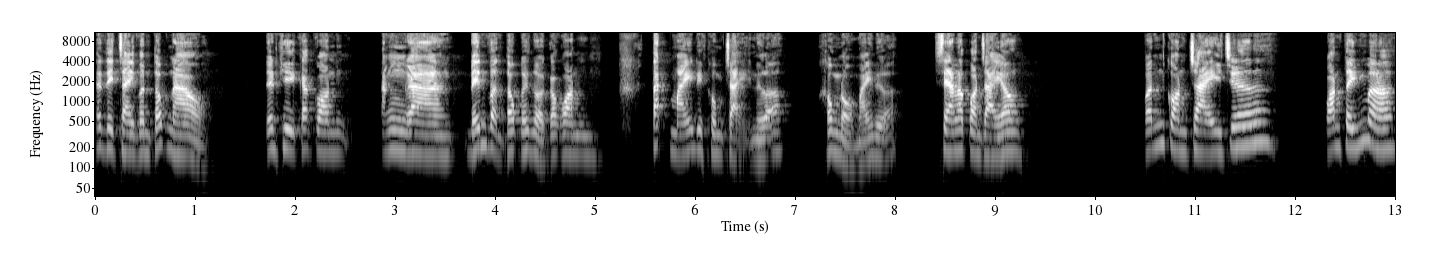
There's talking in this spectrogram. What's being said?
thế thì chạy vận tốc nào? Đến khi các con tăng ga đến vận tốc ấy rồi các con tắt máy đi không chạy nữa không nổ máy nữa. Xe nó còn chạy không? Vẫn còn chạy chứ. Quán tính mà.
